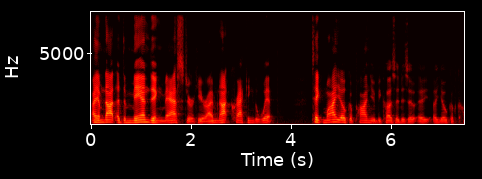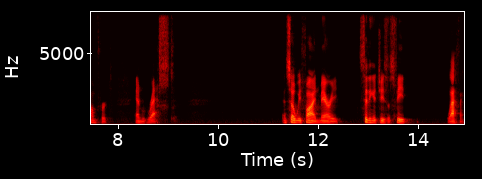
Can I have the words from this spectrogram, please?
I am not a demanding master here. I'm not cracking the whip. Take my yoke upon you because it is a, a, a yoke of comfort and rest. And so we find Mary sitting at Jesus' feet laughing.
